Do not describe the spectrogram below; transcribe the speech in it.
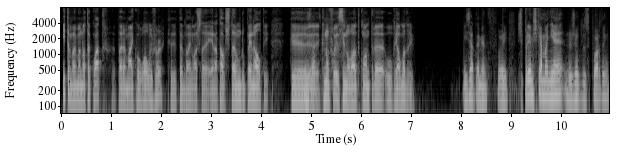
E também uma nota 4 para Michael Oliver, que também lá está, era a tal questão do penalti que, que não foi assinalado contra o Real Madrid. Exatamente, foi. Esperemos que amanhã, no jogo do Sporting,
